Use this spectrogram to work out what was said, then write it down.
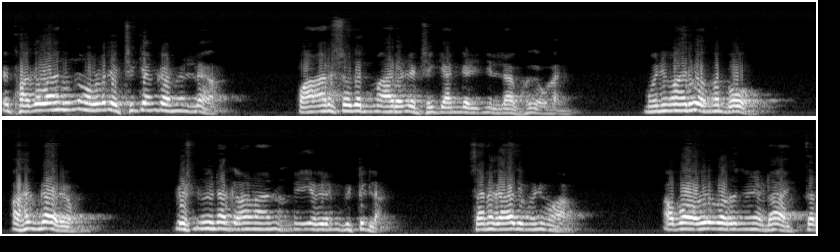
ഭഗവാനൊന്നും അവളെ രക്ഷിക്കാൻ കാണില്ല. പാർഷദന്മാരെ രക്ഷിക്കാൻ കഴിഞ്ഞില്ല ഭഗവാൻ. മുനിമാർ വന്നപ്പോൾ അഹങ്കാരം വിഷ്ണുവിനെ കാണാൻ ഇവരും വിട്ടില്ല. സനകാദി മുനിമാർ. അപ്പോൾ അവർ പറഞ്ഞു എടാ ഇത്ര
